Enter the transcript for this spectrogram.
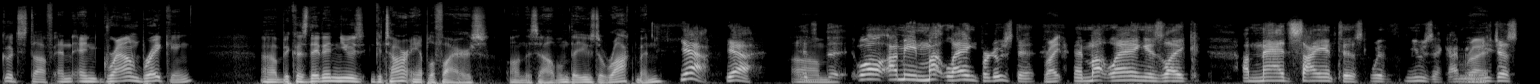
good stuff and and groundbreaking uh, because they didn't use guitar amplifiers on this album. They used a Rockman. Yeah, yeah. Um, it's the, well, I mean, Mutt Lange produced it, right? And Mutt Lange is like a mad scientist with music. I mean, he just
